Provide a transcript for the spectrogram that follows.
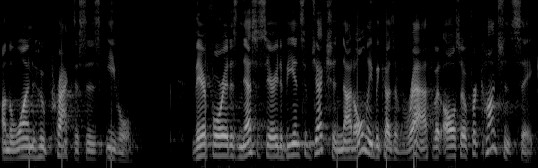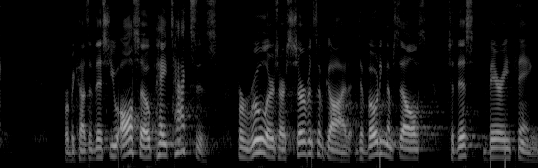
on the one who practices evil. Therefore, it is necessary to be in subjection, not only because of wrath, but also for conscience sake. For because of this, you also pay taxes. For rulers are servants of God, devoting themselves to this very thing.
